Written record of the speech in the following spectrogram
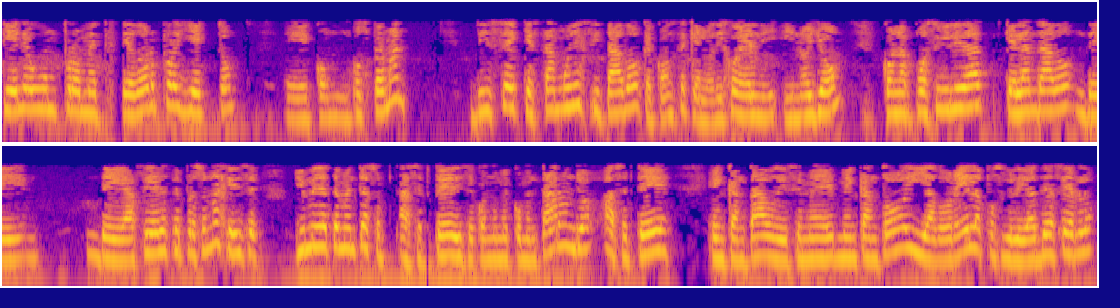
tiene un prometedor proyecto eh, con, Superman dice que está muy excitado, que conste que lo dijo él y, no yo, con la posibilidad que le han dado de, de hacer este personaje. Dice, yo inmediatamente acepté, dice, cuando me comentaron yo acepté encantado, dice, me, me encantó y adoré la posibilidad de hacerlo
